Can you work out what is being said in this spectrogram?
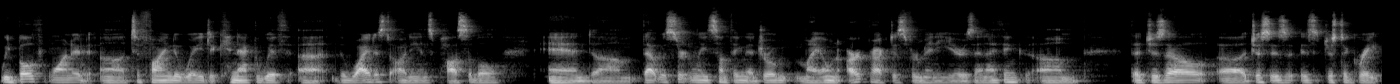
we both wanted uh, to find a way to connect with uh, the widest audience possible. And um, that was certainly something that drove my own art practice for many years. And I think um, that Gisèle uh, just is is just a great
